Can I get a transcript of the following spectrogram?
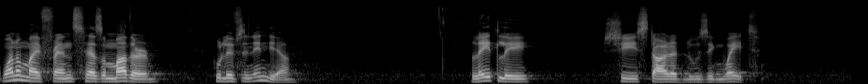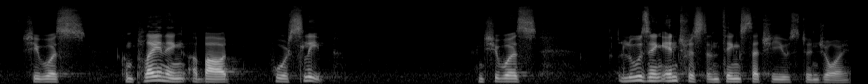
One of my friends has a mother who lives in India. Lately, she started losing weight. She was complaining about poor sleep. And she was losing interest in things that she used to enjoy.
